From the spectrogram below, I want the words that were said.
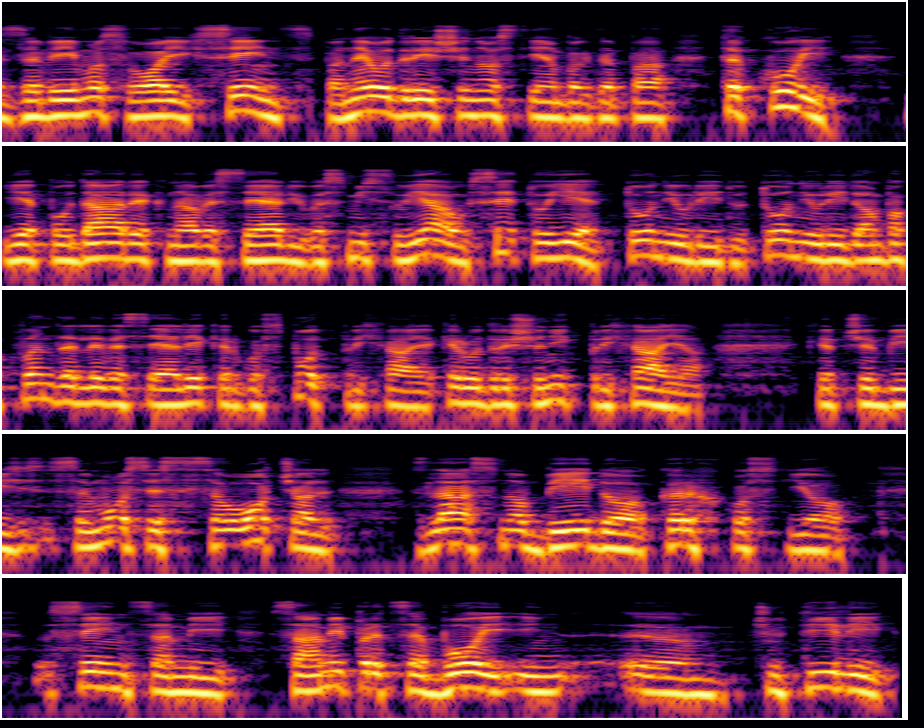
zavemo svojih senc, pa ne odrešenosti, ampak da pa takoj je poudarek na veselju, v smislu, ja, vse to je, to ni v redu, to ni v redu, ampak vendarle veselje, ker Gospod prihaja, ker odrešenik prihaja. Ker če bi samo se soočali z lastno bedo, krhkostjo, sencami, sami pred seboj in čutili,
